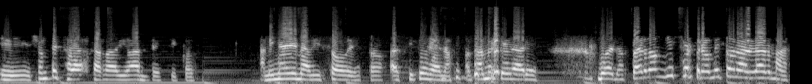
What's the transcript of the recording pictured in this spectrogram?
eh, yo empezaba a hacer radio antes, chicos. A mí nadie me avisó de esto, así que bueno, acá me quedaré. Bueno, perdón, Guille, prometo no hablar más.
